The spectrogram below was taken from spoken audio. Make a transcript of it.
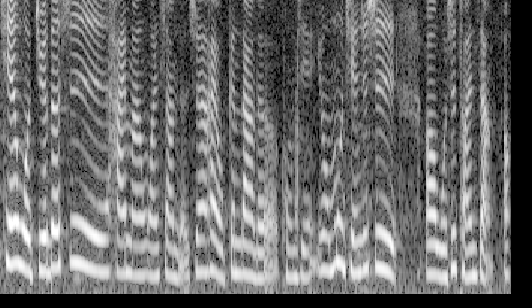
前我觉得是还蛮完善的，虽然还有更大的空间，因为我目前就是呃我是团长哦，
